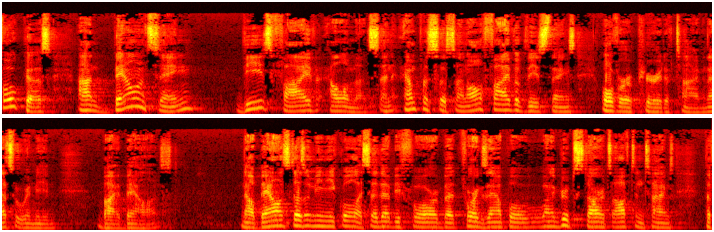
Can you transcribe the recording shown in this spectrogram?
focus on balancing these five elements, an emphasis on all five of these things over a period of time. And that's what we mean by balanced. Now, balance doesn't mean equal. I said that before. But for example, when a group starts, oftentimes the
